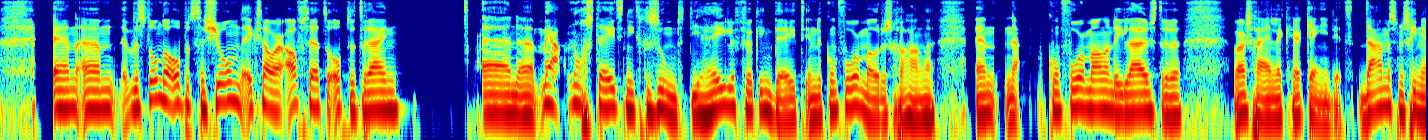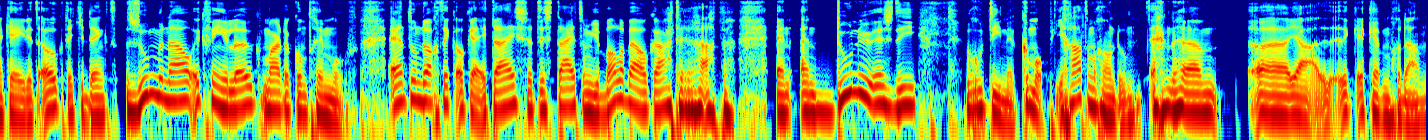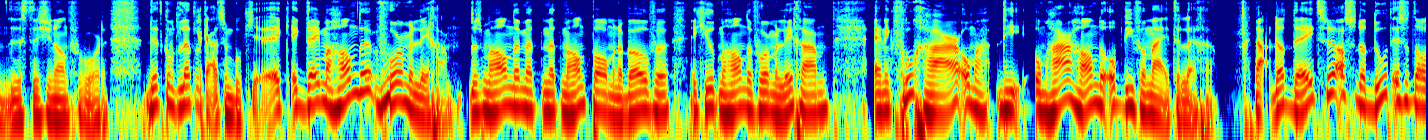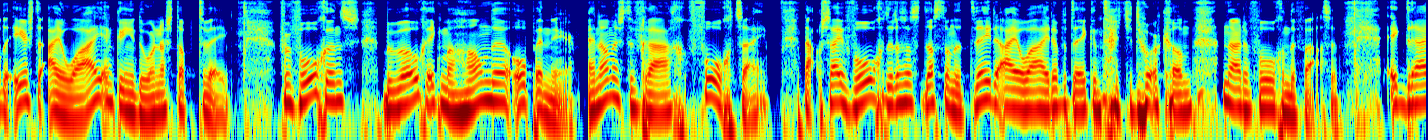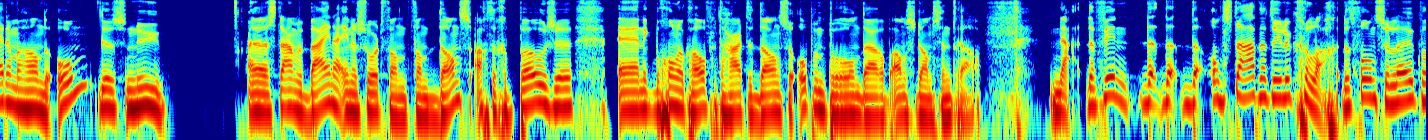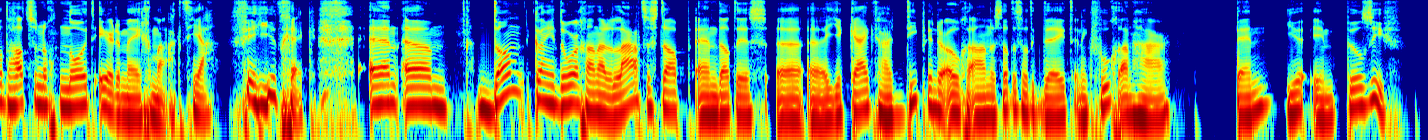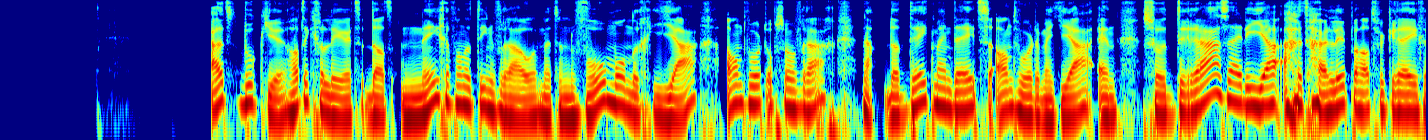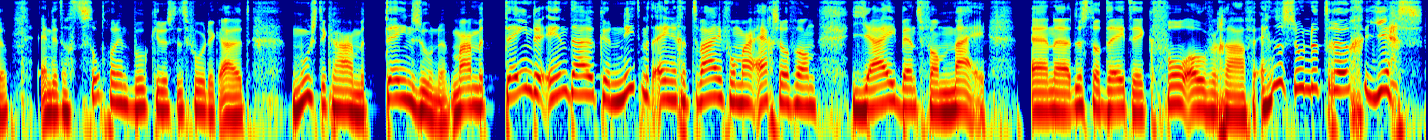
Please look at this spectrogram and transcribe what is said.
En um, we stonden op het station. Ik zou haar afzetten op de trein. En, uh, maar ja, nog steeds niet gezoomd. Die hele fucking date in de comfortmodus gehangen. En nou, comfortmannen die luisteren, waarschijnlijk herken je dit. Dames, misschien herken je dit ook. Dat je denkt, zoom me nou, ik vind je leuk, maar er komt geen move. En toen dacht ik, oké Thijs, het is tijd om je ballen bij elkaar te rapen. En, en doe nu eens die routine. Kom op, je gaat hem gewoon doen. En um, uh, ja, ik, ik heb hem gedaan. Dit is te gênant voor woorden. Dit komt letterlijk uit zijn boekje. Ik, ik deed mijn handen voor mijn lichaam. Dus mijn handen met, met mijn handpalmen naar boven. Ik hield mijn handen voor mijn lichaam. En ik vroeg haar om, die, om haar handen op die van mij te leggen. Nou, dat deed ze. Als ze dat doet, is het al de eerste IOI en kun je door naar stap 2. Vervolgens bewoog ik mijn handen op en neer. En dan is de vraag: volgt zij? Nou, zij volgde, dat is, dan de tweede IOI. Dat betekent dat je door kan naar de volgende fase. Ik draaide mijn handen om, dus nu uh, staan we bijna in een soort van, van dansachtige pose. En ik begon ook half met haar te dansen op een perron daar op Amsterdam Centraal. Nou, er vind, ontstaat natuurlijk gelach. Dat vond ze leuk, want had ze nog nooit eerder meegemaakt. Ja, vind je het gek? En um, dan kan je doorgaan naar de laatste stap. En dat is, uh, uh, je kijkt haar diep in de ogen aan. Dus dat is wat ik deed. En ik vroeg aan haar, ben je impulsief? Uit het boekje had ik geleerd dat 9 van de 10 vrouwen met een volmondig ja antwoord op zo'n vraag. Nou, dat deed mijn date. Ze antwoordde met ja. En zodra zij die ja uit haar lippen had verkregen, en dit stond gewoon in het boekje, dus dit voerde ik uit, moest ik haar meteen zoenen. Maar meteen erin duiken, niet met enige twijfel, maar echt zo van: jij bent van mij. En uh, dus dat deed ik vol overgave. En ze zoende terug. Yes!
